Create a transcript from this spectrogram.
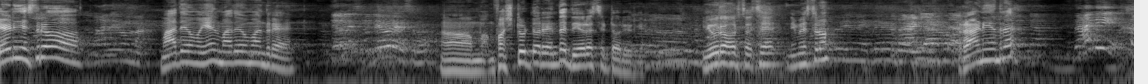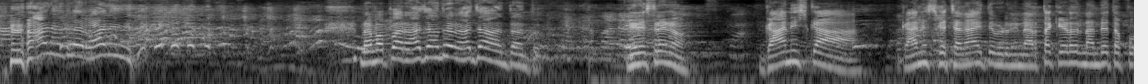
ಹೇಳಿ ಹೆಸರು? ಮಾದೇವಮ್ಮ. ಏನು ಮಾದೇವಮ್ಮ ಅಂದರೆ? ಫಸ್ಟ್ ಹುಟ್ಟವ್ರೆ ಅಂತ ದೇವರ ಸಿಟ್ಟವ್ರು ಇವ್ರಿಗೆ. ಇವರು ಅವ್ರ ಸೊಸೆ. ನಿಮ್ಮ ಹೆಸರು? ರಾಣಿ ಅಂದ್ರೆ? ರಾಣಿ. ಅಂದ್ರೆ ರಾಣಿ. ನಮ್ಮಪ್ಪ ರಾಜ ಅಂದರೆ ರಾಜ ಅಂತ ಅಂತು ನಿನ್ನ ಹೆಸರೇನು? ಗಾನಿಷ್ಕ. ಗಾನಿಷ್ಕ ಚೆನ್ನಾಗಿತ್ತು ಬಿಡು. ನಿನ್ನ ಅರ್ಥ ಕೇಳಿದ್ರೆ ನಂದೇ ತಪ್ಪು.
